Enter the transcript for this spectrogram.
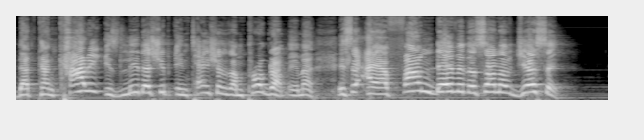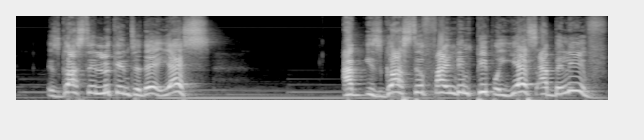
that can carry his leadership intentions and program, amen. He said, I have found David, the son of Jesse. Is God still looking today? Yes. Is God still finding people? Yes, I believe.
